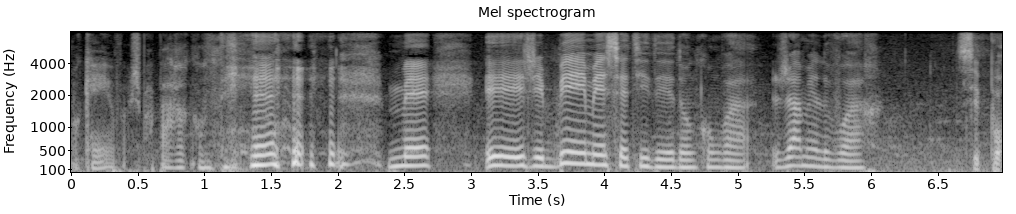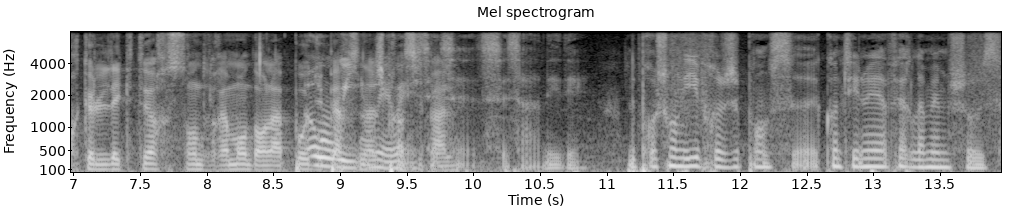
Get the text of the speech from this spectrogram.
Ok, je ne vais pas raconter, mais j'ai bien aimé cette idée, donc on va jamais le voir. C'est pour que le lecteur se sente vraiment dans la peau Oh du oui, personnage oui, oui, principal. c'est- ça l'idée. Le prochain livre, je pense euh, continuer à faire la même chose.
